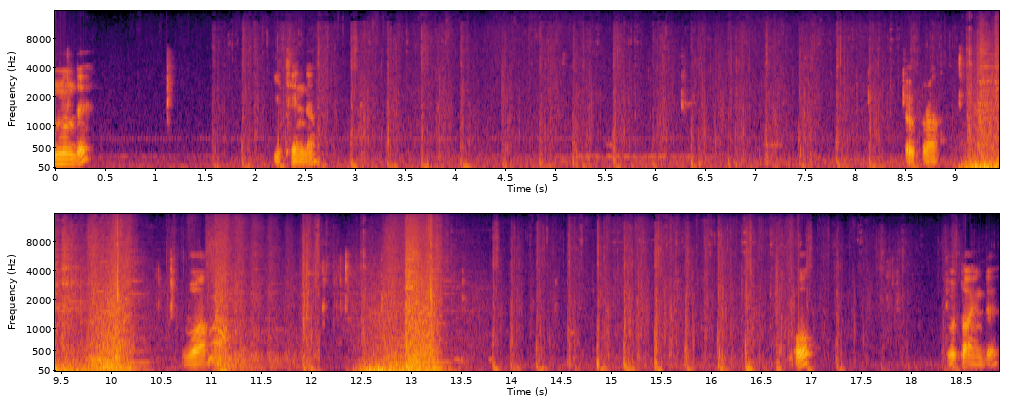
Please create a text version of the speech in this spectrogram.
없는데? 밑에 있나? 여기구나. 우와. 어? 이것도 아닌데?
